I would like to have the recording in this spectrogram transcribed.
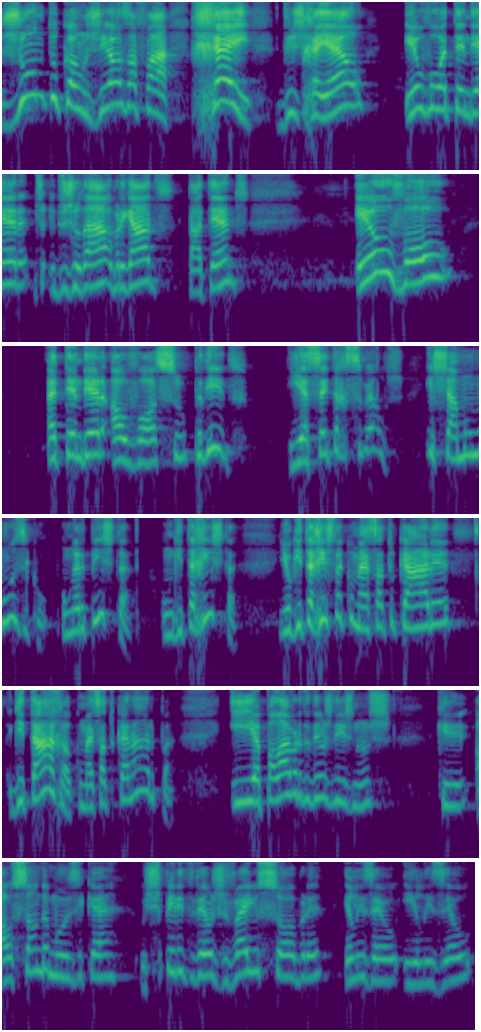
junto com Jeosafá, rei de Israel, eu vou atender, de Judá, obrigado, está atento. Eu vou atender ao vosso pedido e aceita recebê-los. E chama um músico, um arpista, um guitarrista. E o guitarrista começa a tocar guitarra, começa a tocar harpa. E a palavra de Deus diz-nos que, ao som da música, o Espírito de Deus veio sobre Eliseu e Eliseu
